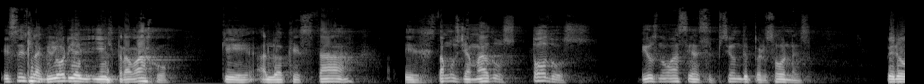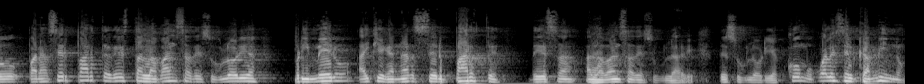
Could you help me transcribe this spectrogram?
esa es la gloria y el trabajo que a lo que está, estamos llamados todos. Dios no hace excepción de personas. Pero para ser parte de esta alabanza de su gloria, primero hay que ganar ser parte de esa alabanza de su gloria. De su gloria. ¿Cómo? ¿Cuál es el camino?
